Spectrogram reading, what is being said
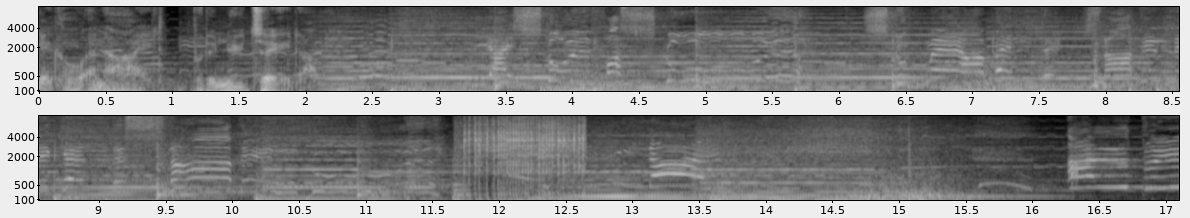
Jekyll and Hyde på det nye teater. Jeg stod for skud. Slut med at vente. Snart en legende. Snart en gud. Nej! Aldrig!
